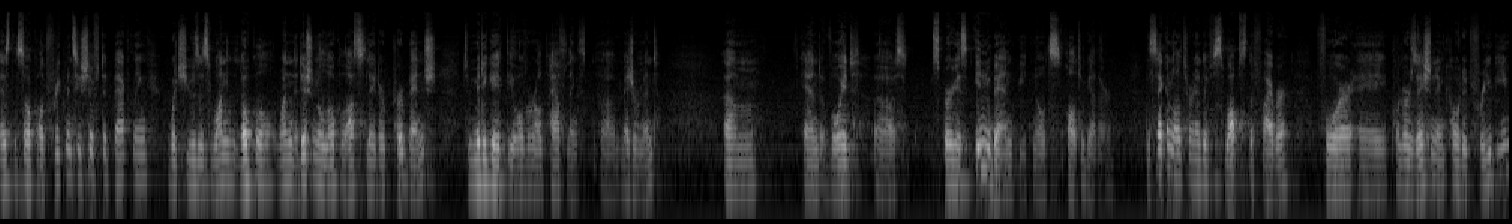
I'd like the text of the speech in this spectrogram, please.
is the so-called frequency shifted backlink, which uses one local, one additional local oscillator per bench to mitigate the overall path length uh, measurement. Um, and avoid uh, spurious in-band beat notes altogether. The second alternative swaps the fiber for a polarization encoded free beam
